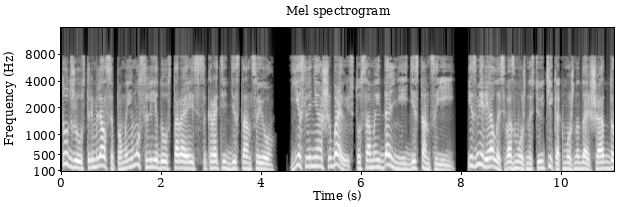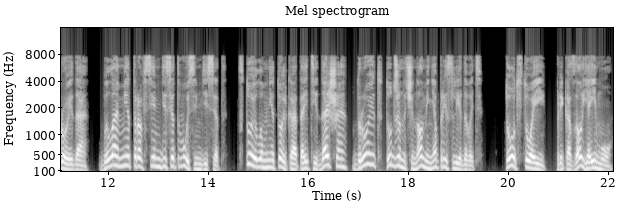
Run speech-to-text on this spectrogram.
тут же устремлялся по моему следу, стараясь сократить дистанцию. Если не ошибаюсь, то самой дальней дистанцией измерялась возможность уйти как можно дальше от дроида была метров семьдесят-восемьдесят. Стоило мне только отойти дальше, дроид тут же начинал меня преследовать. «Тут стой!» — приказал я ему.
